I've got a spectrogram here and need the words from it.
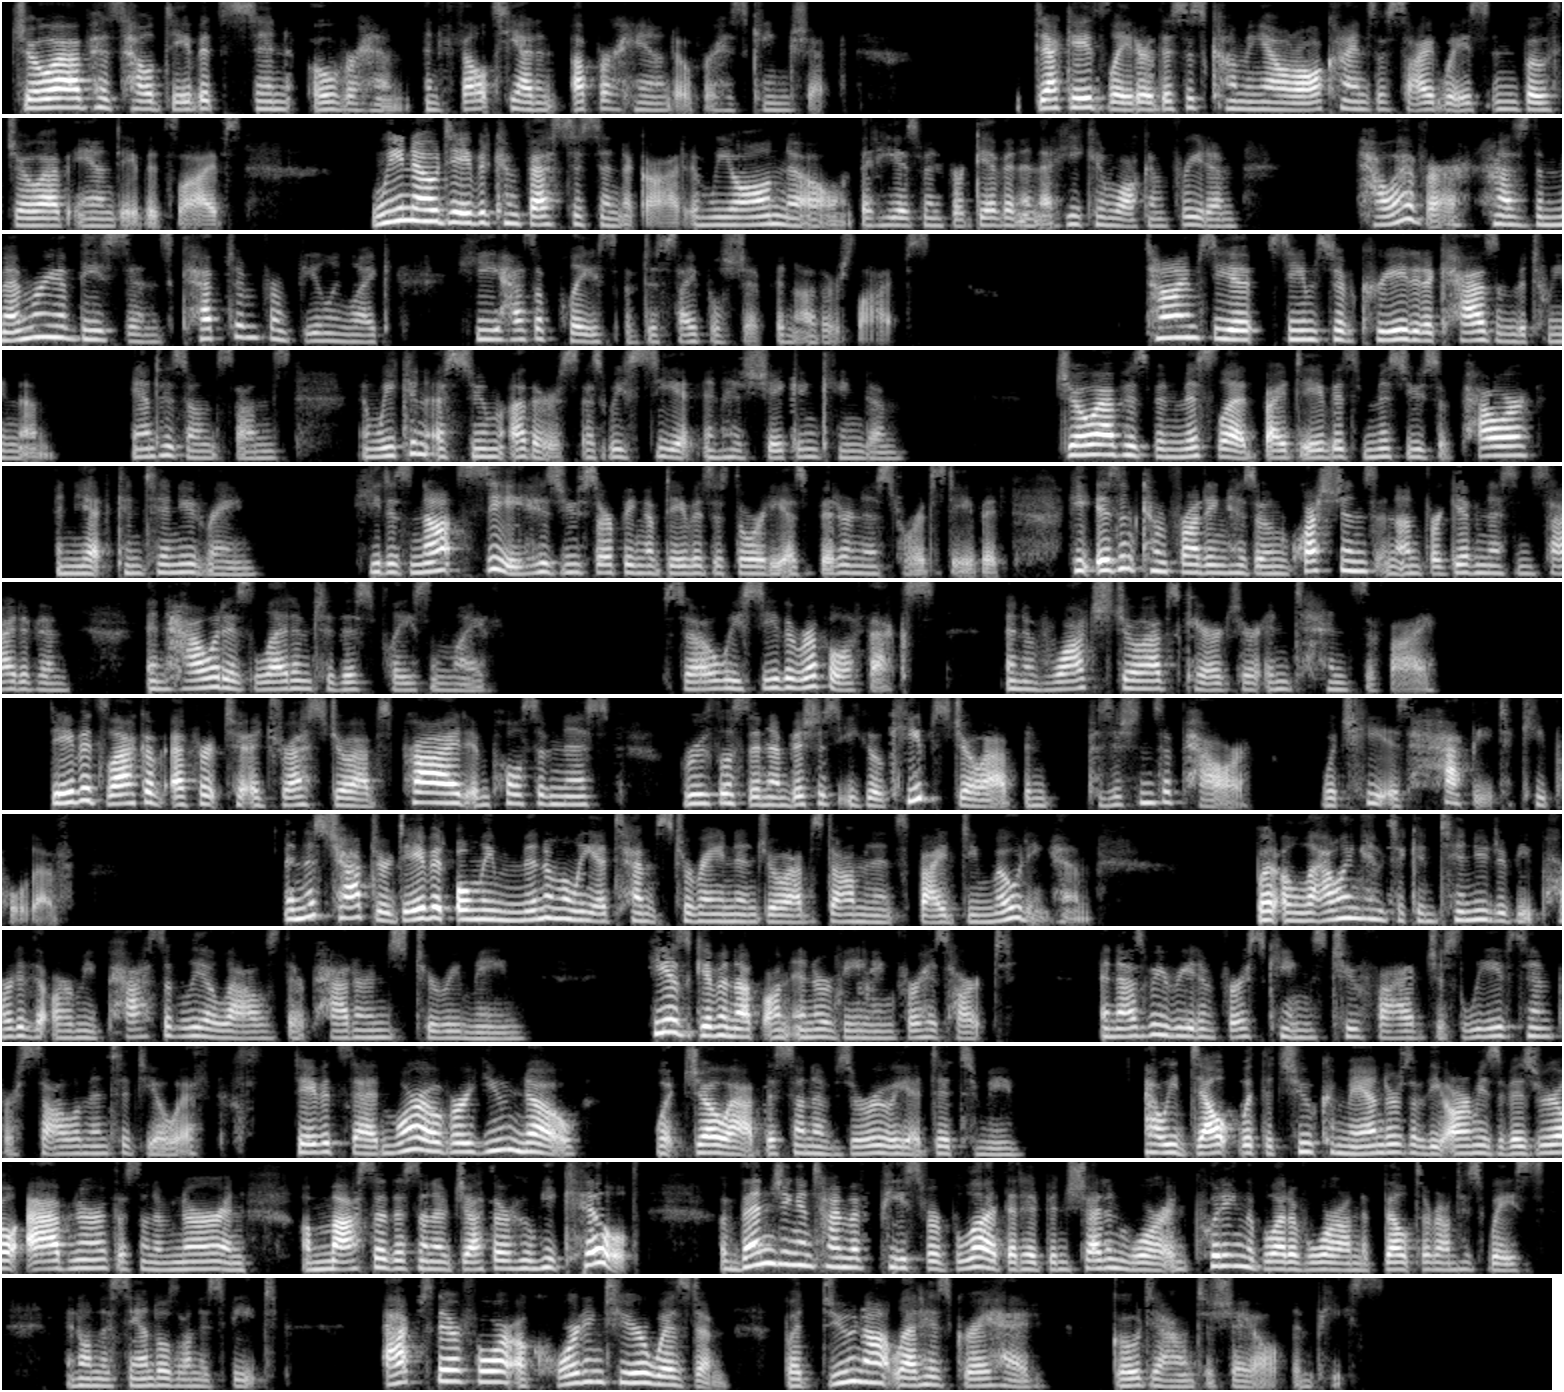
Joab has held David's sin over him and felt he had an upper hand over his kingship. Decades later, this is coming out all kinds of sideways in both Joab and David's lives. We know David confessed his sin to God, and we all know that he has been forgiven and that he can walk in freedom. However, has the memory of these sins kept him from feeling like he has a place of discipleship in others' lives? Time seems to have created a chasm between them and his own sons, and we can assume others as we see it in his shaken kingdom. Joab has been misled by David's misuse of power and yet continued reign. He does not see his usurping of David's authority as bitterness towards David. He isn't confronting his own questions and unforgiveness inside of him and how it has led him to this place in life. So we see the ripple effects and have watched Joab's character intensify. David's lack of effort to address Joab's pride, impulsiveness, ruthless, and ambitious ego keeps Joab in positions of power, which he is happy to keep hold of. In this chapter, David only minimally attempts to rein in Joab's dominance by demoting him, but allowing him to continue to be part of the army passively allows their patterns to remain. He has given up on intervening for his heart. And as we read in 1 Kings 2 5, just leaves him for Solomon to deal with. David said, Moreover, you know what Joab, the son of Zeruiah, did to me how he dealt with the two commanders of the armies of Israel, Abner, the son of Ner, and Amasa, the son of Jether, whom he killed, avenging in time of peace for blood that had been shed in war, and putting the blood of war on the belt around his waist and on the sandals on his feet. Act therefore according to your wisdom, but do not let his gray head go down to Sheol in peace.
